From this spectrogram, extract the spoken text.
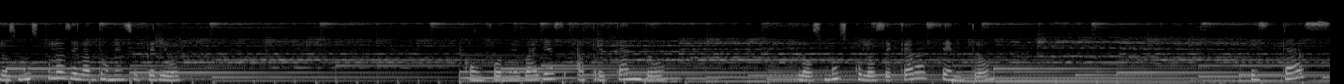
los músculos del abdomen superior conforme vayas apretando los músculos de cada centro, estás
